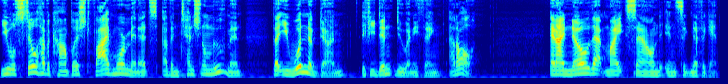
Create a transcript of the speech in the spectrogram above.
you will still have accomplished five more minutes of intentional movement that you wouldn't have done if you didn't do anything at all. And I know that might sound insignificant,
